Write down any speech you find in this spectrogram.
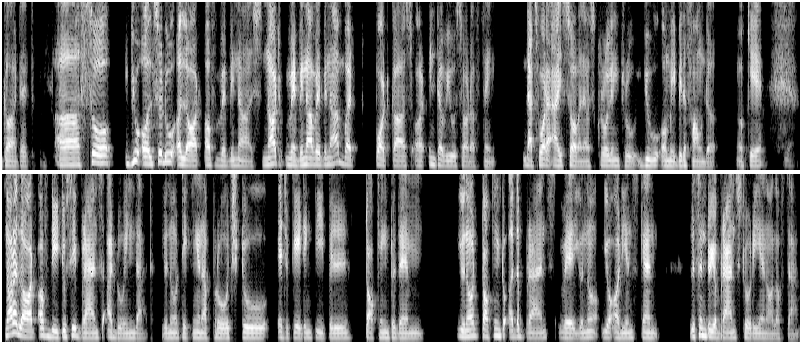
Got it. Uh, so you also do a lot of webinars, not webinar, webinar, but podcast or interview sort of thing that's what I saw when I was scrolling through you or maybe the founder. Okay. Yeah. Not a lot of D2C brands are doing that, you know, taking an approach to educating people, talking to them, you know, talking to other brands where, you know, your audience can listen to your brand story and all of that.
